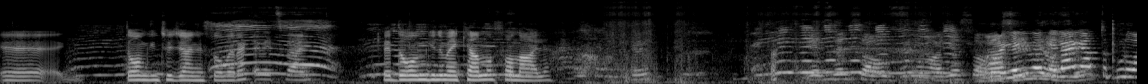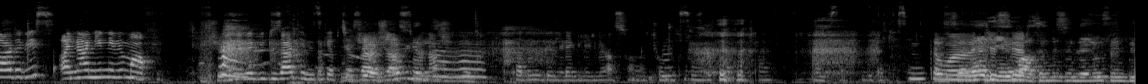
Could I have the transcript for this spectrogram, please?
e, doğum günü çocuğu annesi olarak. Evet ben. Ve doğum günü mekanının son hali. Sen sağ ol. Arya sağ ol. Ben Arya'yla seni mi neler yaptık buralarda biz? Anneannenin evi mahv. Eve bir güzel temizlik yapacağız biraz sonra. Kadın delirebilir biraz sonra. Çocuksuzluk kadın. Tamam sana her kesiyoruz. altın misin Leyla senin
